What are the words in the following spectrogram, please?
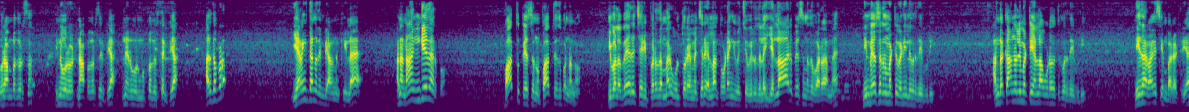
ஒரு ஐம்பது வருஷம் இன்னும் ஒரு நாற்பது வருஷம் இருப்பியா? இன்னும் ஒரு முப்பது வருஷம் இருப்பியா? அதுக்கப்புறம் இறங்கித்தானே தம்பி ஆகணும் கீழே. ஆனால் நான் இங்கே தான் இருப்போம். பார்த்து பேசணும் பார்த்து இது பண்ணணும். இவ்வளோ பேர் சரி பிரதமர் உள்துறை அமைச்சர் எல்லாம் தொடங்கி வச்ச விருதில் எல்லாரும் பேசுனது வராமல் நீ பேசுகிறது மட்டும் வெளியில் வருது எப்படி? அந்த காணொளி மட்டும் எல்லா ஊடகத்துக்கு வருது எப்படி? நீ தான் ரகசியம் பாராட்டுறிய?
